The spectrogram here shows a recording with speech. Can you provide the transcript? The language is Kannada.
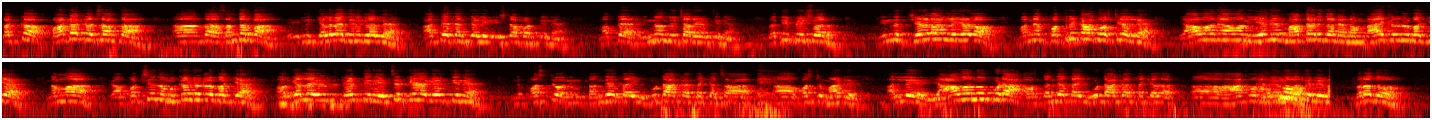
ತಕ್ಕ ಪಾಠ ಕಲ್ಸ ಅಂತ ಅಂತ ಸಂದರ್ಭ ಇನ್ನು ಕೆಲವೇ ದಿನಗಳಲ್ಲಿ ಆಗ್ತೈತೆ ಅಂತೇಳಿ ಇಷ್ಟಪಡ್ತೀನಿ. ಮತ್ತೆ ಇನ್ನೊಂದು ವಿಚಾರ ಹೇಳ್ತೀನಿ. ಪ್ರದೀಪ್ ಈಶ್ವರ್, ನಿನ್ನ ಚೇಳಾಗ್ಲಿ ಹೇಳು. ಮೊನ್ನೆ ಪತ್ರಿಕಾಗೋಷ್ಠಿಯಲ್ಲಿ ಯಾವನ್ ಯಾವನ್ ಏನೇನ್ ಮಾತಾಡಿದಾನೆ ನಮ್ಮ ನಾಯಕರುಗಳ ಬಗ್ಗೆ, ನಮ್ಮ ಪಕ್ಷದ ಮುಖಂಡರುಗಳ ಬಗ್ಗೆ, ಅವ್ರಿಗೆಲ್ಲ ಹೇಳ್- ಹೇಳ್ತೀನಿ, ಎಚ್ಚರಿಕೆಯಾಗಿ ಹೇಳ್ತೀನಿ. ಫಸ್ಟ್ ನಿಮ್ಮ ತಂದೆ ತಾಯಿಗೆ ಊಟ ಹಾಕಂತ ಕೆಲಸ ಫಸ್ಟ್ ಮಾಡ್ರಿ. ಅಲ್ಲಿ ಯಾವನು ಕೂಡ ಅವ್ರ ತಂದೆ ತಾಯಿಗೆ ಊಟ ಹಾಕಂತ ಕೆಲಸ ಹಾಕೋನು ಬಂದಿರ್ಲಿಲ್ಲ ಬರೋದು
